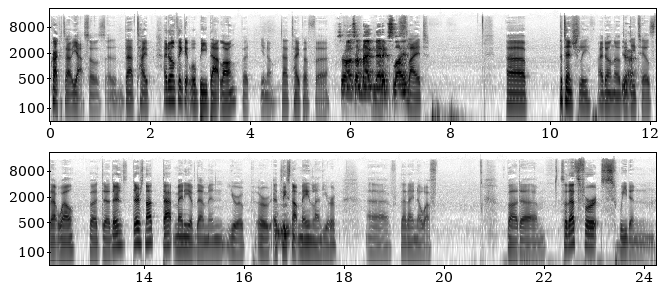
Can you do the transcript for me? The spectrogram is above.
Krakatoa. Yeah. So uh, that type. I don't think it will be that long, but you know that type of uh, So it's a magnetic slide. Slide. Uh, potentially. I don't know the Yeah. details that well, but uh, there's there's not that many of them in Europe, or at least not mainland Europe, uh, that I know of. But um, so that's for Sweden.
